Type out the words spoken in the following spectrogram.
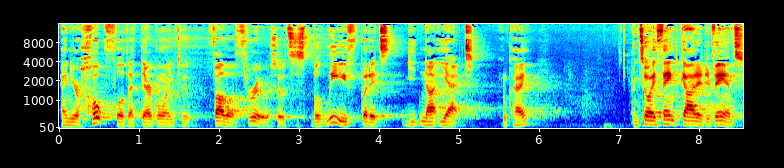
and you're hopeful that they're going to follow through. So it's this belief, but it's not yet. Okay? And so I thank God in advance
